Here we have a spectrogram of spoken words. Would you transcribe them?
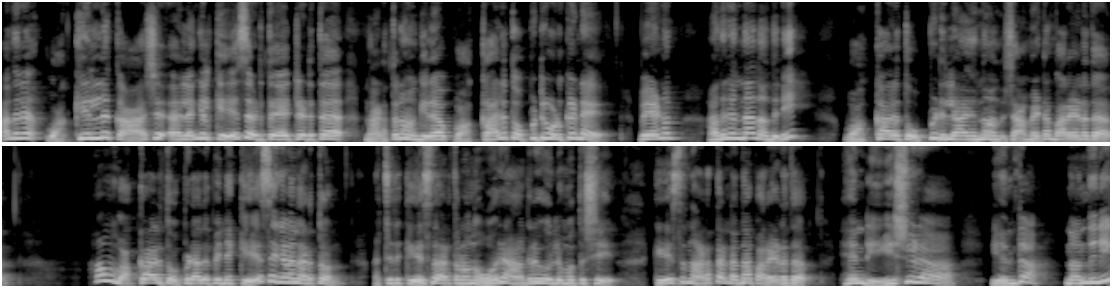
അതിന് വക്കീലിന് കാശ് അല്ലെങ്കിൽ കേസ് എടുത്ത് ഏറ്റെടുത്ത് നടത്തണമെങ്കിൽ വക്കാലത്ത് ഒപ്പിട്ട് കൊടുക്കണ്ടേ? വേണം. അതിനെന്താ നന്ദിനി? വക്കാലത്ത് ഒപ്പിടില്ല എന്നാണ് ശ്യാമേട്ടൻ പറയണത്. അവൻ വക്കാലത്ത് ഒപ്പിടാതെ പിന്നെ കേസ് എങ്ങനെ നടത്തും? അച്ഛന് കേസ് നടത്തണമെന്ന് ഒരാഗ്രഹമില്ല മുത്തശ്ശി. കേസ് നടത്തണ്ടെന്നാ പറയണത്. എന്റെ ഈശ്വര എന്താ നന്ദിനി?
